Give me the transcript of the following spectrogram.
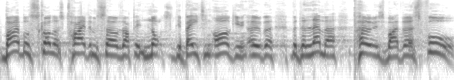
Bible scholars tie themselves up in knots, debating, arguing over the dilemma posed by verse 4.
